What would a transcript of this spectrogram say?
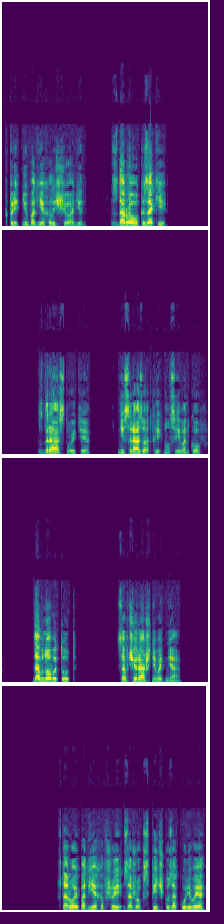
К плетню подъехал еще один. "Здорово, казаки". "Здравствуйте", не сразу откликнулся Иванков. "Давно вы тут?" "Со вчерашнего дня". Второй подъехавший зажег спичку, закуривая,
